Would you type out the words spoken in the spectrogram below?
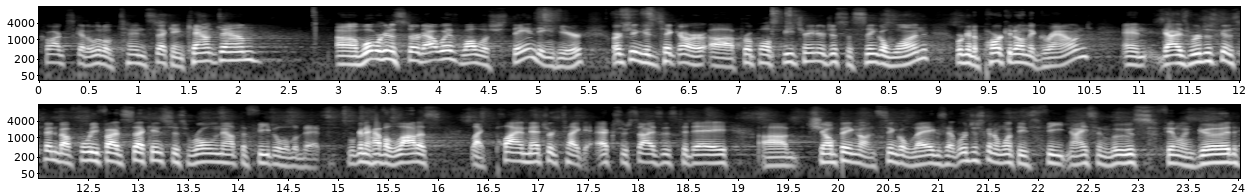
clock's got a little 10 second countdown. Uh, what we're going to start out with while we're standing here, we're actually going to take our uh, ProPulse speed trainer, just a single one. We're going to park it on the ground. And guys, we're just going to spend about 45 seconds just rolling out the feet a little bit. We're going to have a lot of like plyometric type exercises today, uh, jumping on single legs that we're just going to want these feet nice and loose, feeling good.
